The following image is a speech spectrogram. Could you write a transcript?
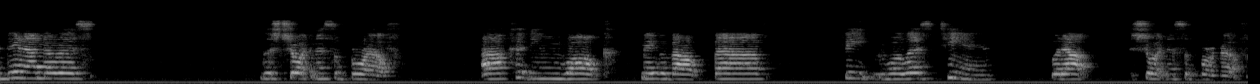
And then I noticed the shortness of breath. I couldn't even walk maybe about five feet, more or less 10, without the shortness of breath.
